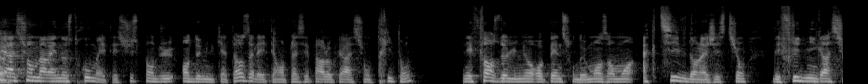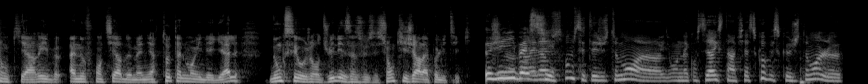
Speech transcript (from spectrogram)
L'opération Mare Nostrum a été suspendue en 2014. Elle a été remplacée par l'opération Triton. Les forces de l'Union européenne sont de moins en moins actives dans la gestion des flux de migration qui arrivent à nos frontières de manière totalement illégale. Donc c'est aujourd'hui les associations qui gèrent la politique. Eugénie Bastier. C'était justement, euh, on a considéré que c'était un fiasco parce que justement, le,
